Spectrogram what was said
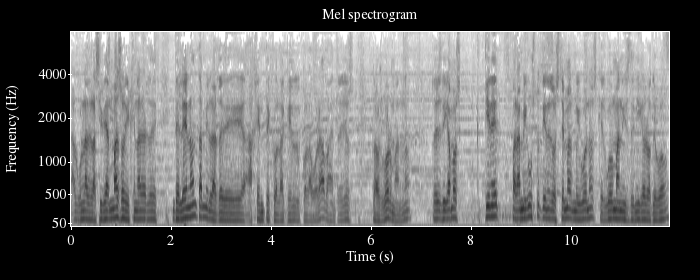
algunas de las ideas más originales de, de Lennon, también las de a gente con la que él colaboraba, entre ellos Klaus Bormann, ¿no? Entonces, digamos, tiene, para mi gusto, tiene dos temas muy buenos, que es Bormann is the Nigger of the World,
